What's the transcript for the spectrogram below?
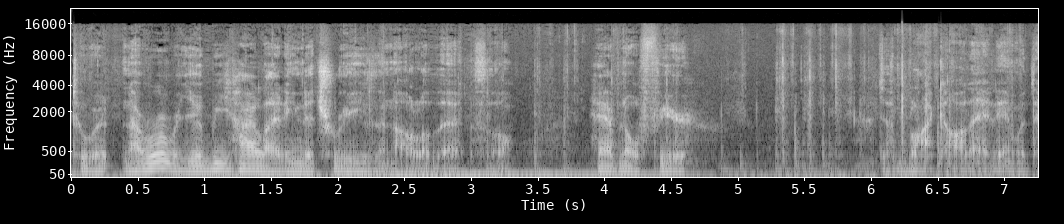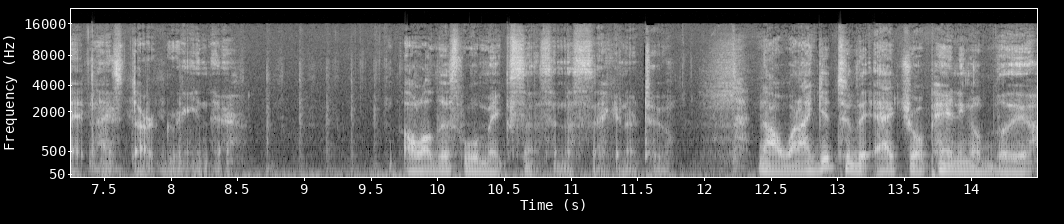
to it. Now remember, you'll be highlighting the trees and all of that, so have no fear. Just block all that in with that nice dark green there. All of this will make sense in a second or two. Now, when I get to the actual painting of the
